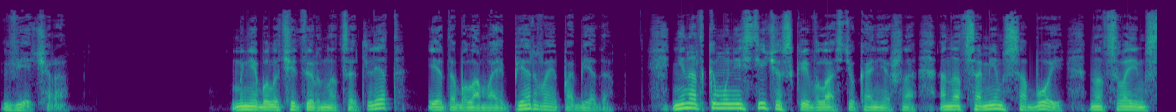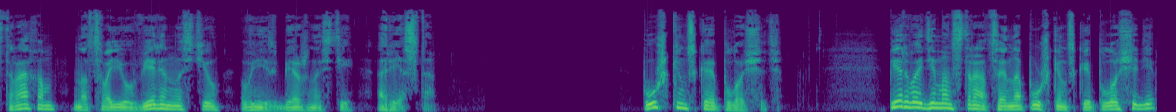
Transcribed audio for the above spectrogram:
вечера. Мне было 14 лет, и это была моя первая победа. Не над коммунистической властью, конечно, а над самим собой, над своим страхом, над своей уверенностью в неизбежности ареста. Пушкинская площадь Первая демонстрация на Пушкинской площади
